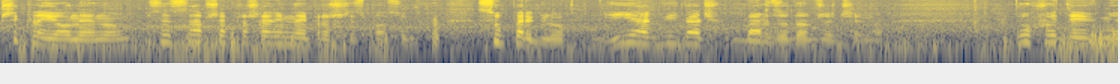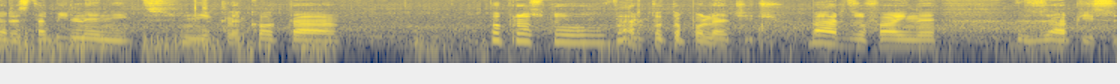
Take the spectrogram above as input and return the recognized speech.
przyklejone, no za przeproszeniem najprostszy sposób. Super glue i jak widać bardzo dobrze trzyma. Uchwyty w miarę stabilne, nic nie klekota. Po prostu warto to polecić. Bardzo fajny zapis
